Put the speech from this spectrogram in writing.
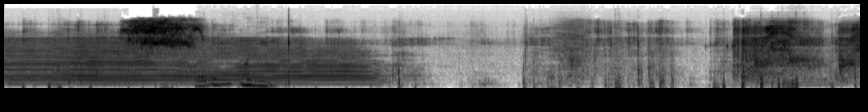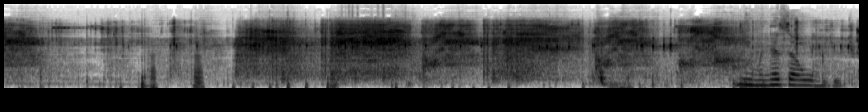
Ні, мене зауб'ють.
